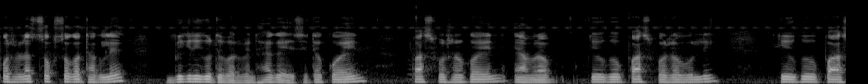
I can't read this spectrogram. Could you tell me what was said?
পয়সাটা চকচকা থাকলে বিক্রি করতে পারবেন। হ্যাঁ গাইস, এটা কয়েন পাঁচ পয়সার কয়েন আমরা কেউ কেউ পাঁচ পয়সা বলি, কেউ কেউ পাঁচ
